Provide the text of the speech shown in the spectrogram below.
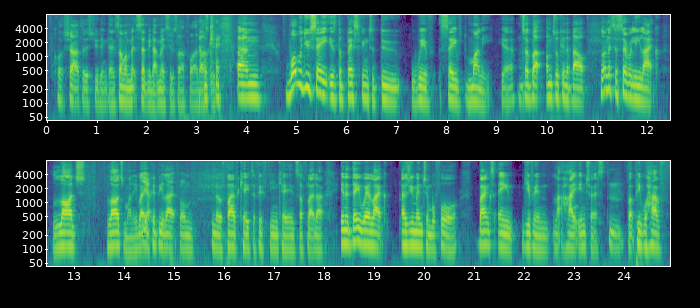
Of course. Shout out to the student gang. Someone met, sent me that message, so I thought I'd ask Okay. you. Um, what would you say is the best thing to do with saved money? Yeah. Hmm. So, but I'm talking about not necessarily like large, large money, but Yeah. it could be like from you know 5k to 15k and stuff like that. In a day where, like as you mentioned before, banks ain't giving like high interest, Hmm. but people have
